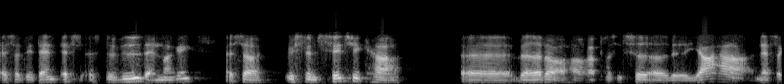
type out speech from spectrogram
Altså det, dan, altså, altså, det hvide Danmark. Ikke? Altså Øslem Sitchik har øh, været der og har repræsenteret det. Jeg har, Nasser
